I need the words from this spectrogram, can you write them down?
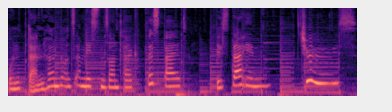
Und dann hören wir uns am nächsten Sonntag. Bis bald. Bis dahin. Tschüss.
